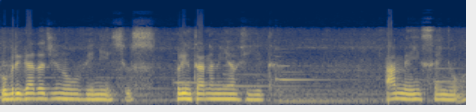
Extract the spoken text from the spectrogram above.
Obrigada de novo, Vinícius, por entrar na minha vida. Amém, Senhor.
